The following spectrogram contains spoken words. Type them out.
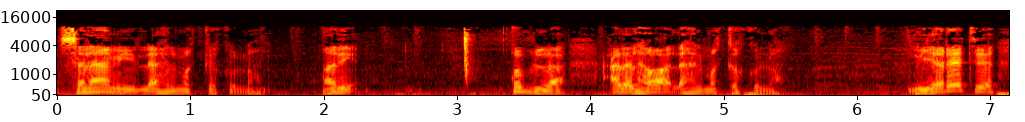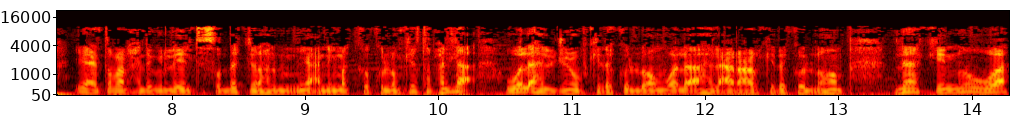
سلامي لأهل مكة كلهم. هذه قبلة على الهواء لأهل مكة كلهم. يا ريت يعني طبعا حد يقول لي أنت صدقت إنه يعني مكة كلهم كذا؟ طبعا لا ولا أهل الجنوب كذا كلهم ولا أهل عرعر كذا كلهم لكن هو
